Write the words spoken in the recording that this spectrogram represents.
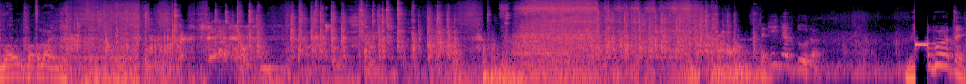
Вогонь по команді. Роботи!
